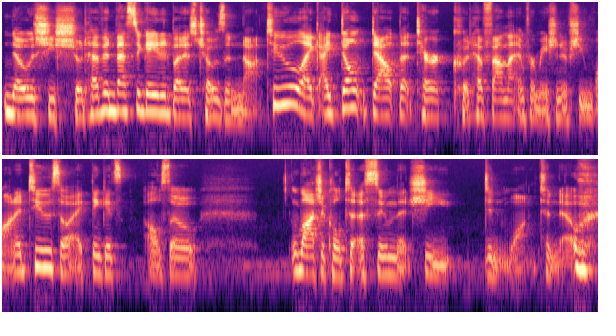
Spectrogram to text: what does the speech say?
knows she should have investigated but has chosen not to. Like I don't doubt that Tara could have found that information if she wanted to, so I think it's also logical to assume that she didn't want to know.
